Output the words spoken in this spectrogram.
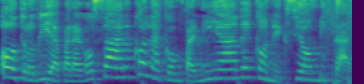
otro día para gozar con la compañía de Conexión Vital.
